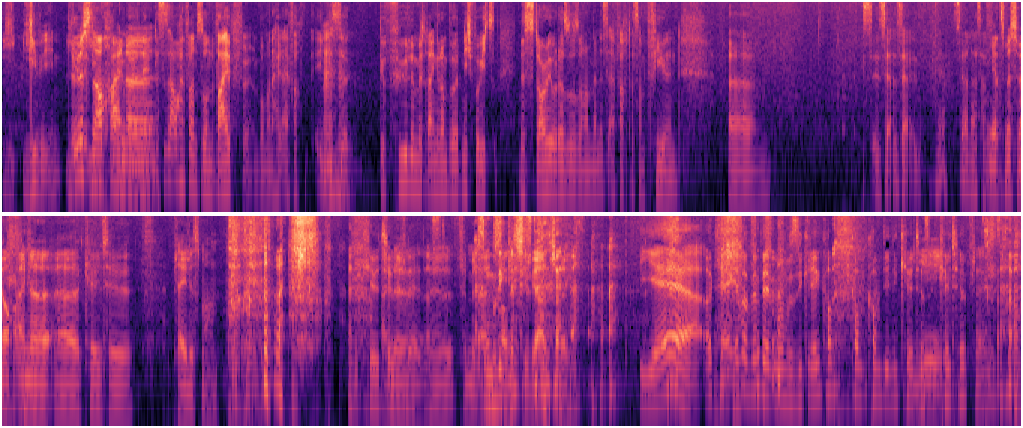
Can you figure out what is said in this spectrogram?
Ich liebe ihn. Wir müssen auch eine-. Das ist auch einfach so ein Vibe-Film, wo man halt einfach in Mhm. diese Gefühle mit reingenommen wird. Nicht wirklich eine Story oder so, sondern man ist einfach das am Vielen. Ähm, ist sehr, sehr, ja, sehr nice. Jetzt müssen wir auch eine äh, Kill Till Playlist machen. eine Kill Eine, Playlist. äh, für mit allen. Songs, die wir ansprechen. Yeah, okay. Immer wenn wir über Musik reden, kommt, kommt, kommt die in die Kill Till, Je. Kill Till Playlist. Auf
